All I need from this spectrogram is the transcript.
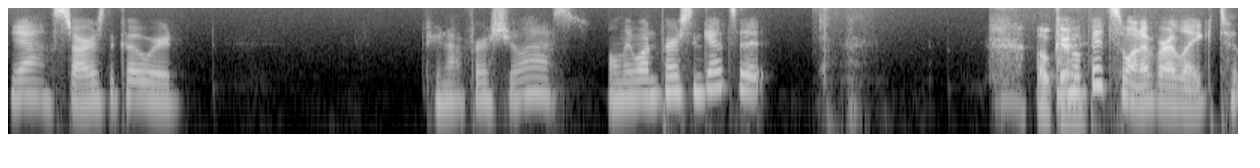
Yeah. Star is the code word. If you're not first, you're last. Only one person gets it. Okay. I hope it's one of our like t-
